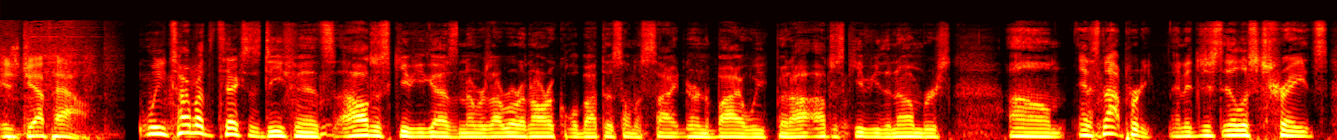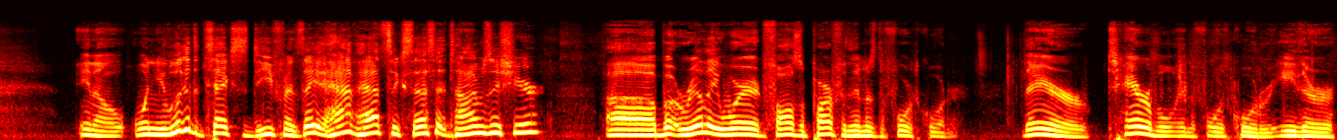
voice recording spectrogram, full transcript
is Jeff Howe. When you talk about the Texas defense, I'll just give you guys the numbers. I wrote an article about this on the site during the bye week, but I'll, I'll just give you the numbers. Um, and it's not pretty, and it just illustrates, you know, when you look at the Texas defense, they have had success at times this year, uh, but really where it falls apart for them is the fourth quarter. They are terrible in the fourth quarter, either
